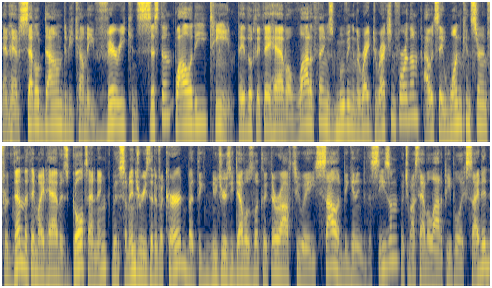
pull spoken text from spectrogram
and have settled down to become a very consistent quality team. They look like they have a lot of things moving in the right direction for them. I would say one concern for them that they might have is goaltending with some injuries that have occurred, but the New Jersey Devils look like they're off to a solid beginning to the season, which must have a lot of people excited.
